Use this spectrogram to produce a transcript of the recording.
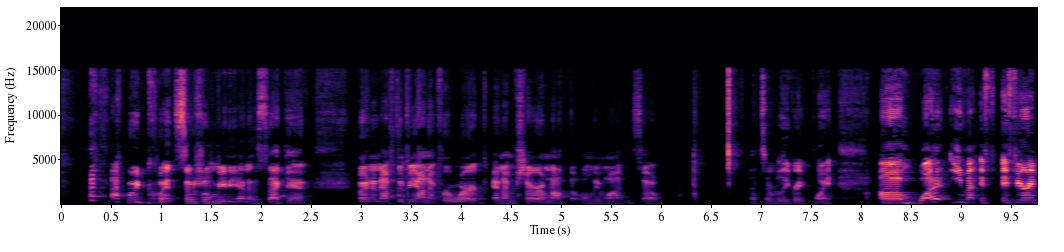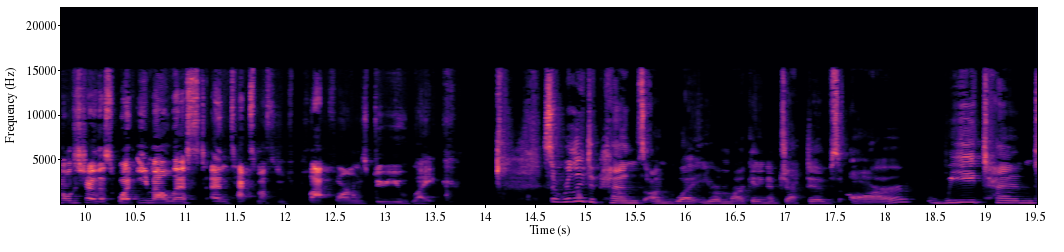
i would quit social media in a second if i didn't have to be on it for work and i'm sure i'm not the only one so that's a really great point. Um, what email, if, if you're able to share this, what email list and text message platforms do you like? So it really depends on what your marketing objectives are. We tend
